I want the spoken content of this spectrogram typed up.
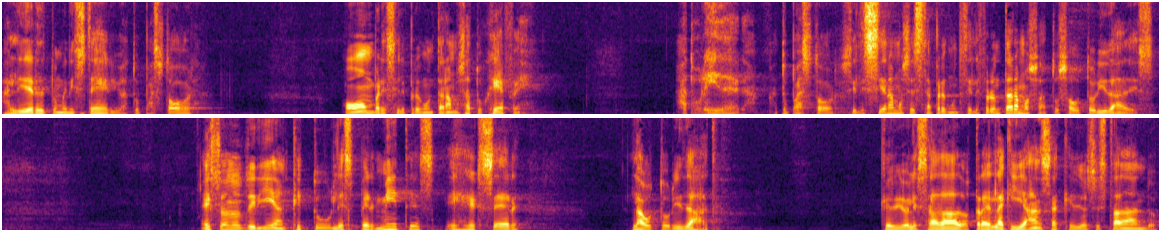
al líder de tu ministerio, a tu pastor, hombre, si le preguntáramos a tu jefe, a tu líder, a tu pastor, si le hiciéramos esta pregunta, si le preguntáramos a tus autoridades, estos nos dirían que tú les permites ejercer la autoridad que Dios les ha dado, traer la guianza que Dios está dando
